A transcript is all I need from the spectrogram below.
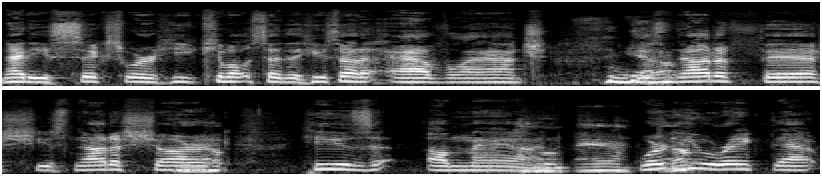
'96, where he came out and said that he's not an avalanche, he's Yep. not a fish, he's not a shark, Yep. he's a man. I'm a man. Where do you rank that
